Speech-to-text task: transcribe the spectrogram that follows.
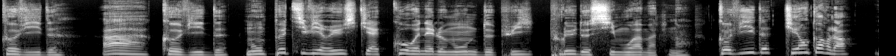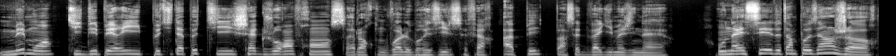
Covid. Ah, Covid. Mon petit virus qui a couronné le monde depuis plus de six mois maintenant. Covid qui est encore là, mais moins, qui dépérit petit à petit chaque jour en France alors qu'on voit le Brésil se faire happer par cette vague imaginaire. On a essayé de t'imposer un genre,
